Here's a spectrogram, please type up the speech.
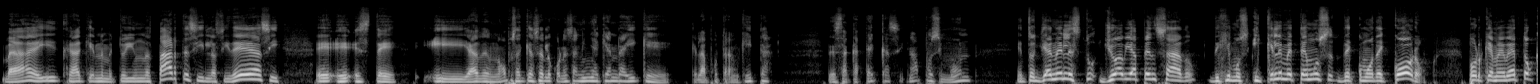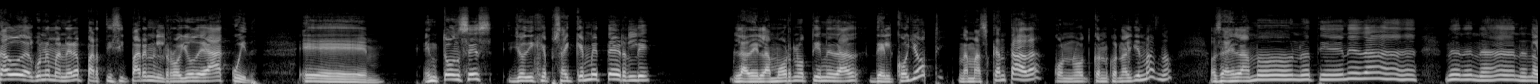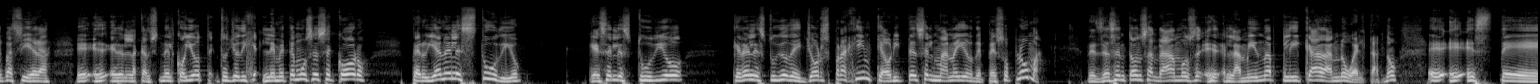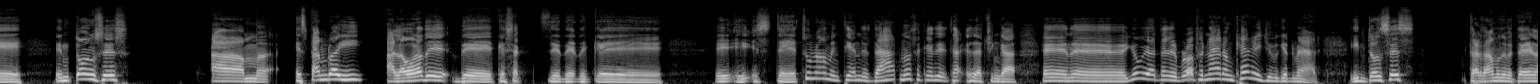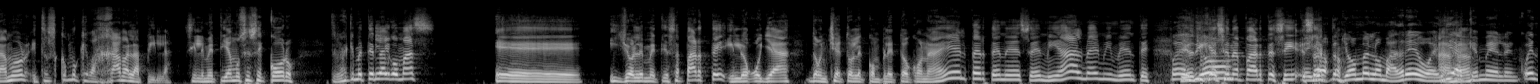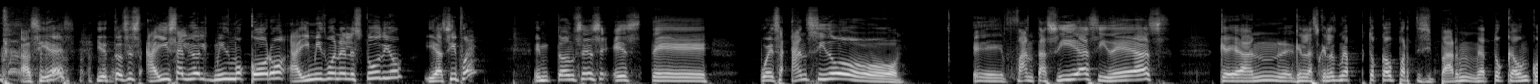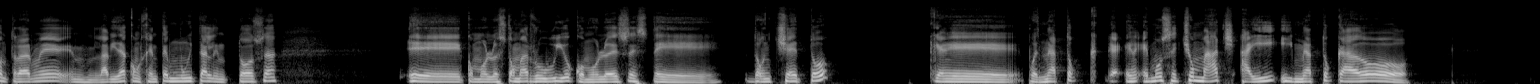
¿verdad? Ahí cada quien me metió en unas partes y las ideas y este y ya de, no, pues hay que hacerlo con esa niña que anda ahí que, que la potranquita de Zacatecas. Y no, pues Simón. Entonces ya en el estudio, yo había pensado, dijimos, ¿y qué le metemos de como de coro? Porque me había tocado de alguna manera participar en el rollo de Aquid. Eh, entonces yo dije, pues hay que meterle la del amor no tiene edad del coyote, nada más cantada con, con, alguien más, ¿no? O sea, el amor no tiene edad, algo así era, eh, eh, era la canción del coyote. Entonces yo dije, le metemos ese coro, pero ya en el estudio que es el estudio, que era el estudio de George Prahim, que ahorita es el manager de Peso Pluma. Desde ese entonces andábamos en eh, la misma plica dando vueltas, ¿no? Este, entonces, estando ahí, a la hora de, que se, de, que este, tú no me entiendes, Dad, no sé qué, la chingada. yo voy a tener rough and I don't care if you get mad. Entonces, tratamos de meter el amor, entonces como que bajaba la pila si le metíamos ese coro. Entonces hay que meterle algo más. Eh, y yo le metí esa parte y luego ya Don Cheto le completó con a él pertenece en mi alma, en mi mente. Pues yo, dije, es una parte, sí, exacto. Yo, me lo madreo el día que me lo encuentro. Así es. Y entonces ahí salió el mismo coro, ahí mismo en el estudio, y así fue. Entonces, este, pues han sido eh, fantasías, ideas que han, en las que me ha tocado participar, me ha tocado encontrarme en la vida con gente muy talentosa eh, como lo es Tomás Rubio, como lo es este Don Cheto, que pues me ha tocado, eh, hemos hecho match ahí y me ha tocado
